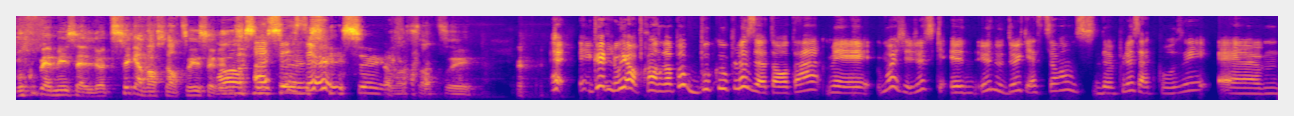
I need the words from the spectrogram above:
Beaucoup aimé celle-là. Tu sais qu'elle va sortir sur ah, c'est sûr, c'est sûr. Elle va sortir. Euh, écoute, Louis, on ne prendra pas beaucoup plus de ton temps, mais moi, j'ai juste une, ou deux questions de plus à te poser. Euh,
